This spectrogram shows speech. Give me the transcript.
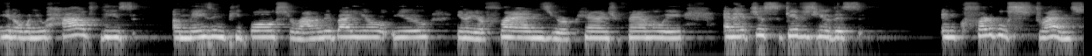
you know when you have these amazing people surrounded by you you you know your friends your parents your family and it just gives you this incredible strength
